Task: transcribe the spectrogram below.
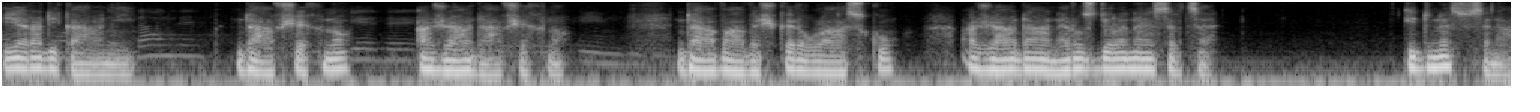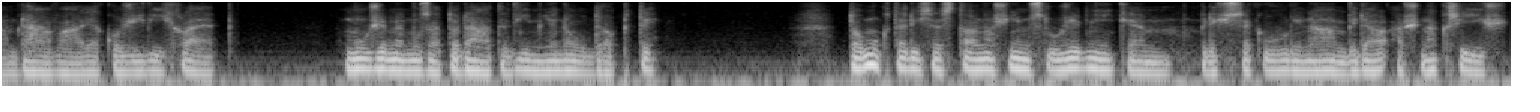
je radikální. Dá všechno a žádá všechno. Dává veškerou lásku a žádá nerozdělené srdce. I dnes se nám dává jako živý chléb. Můžeme mu za to dát výměnou drobty. Tomu, který se stal naším služebníkem, když se kvůli nám vydal až na kříž,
